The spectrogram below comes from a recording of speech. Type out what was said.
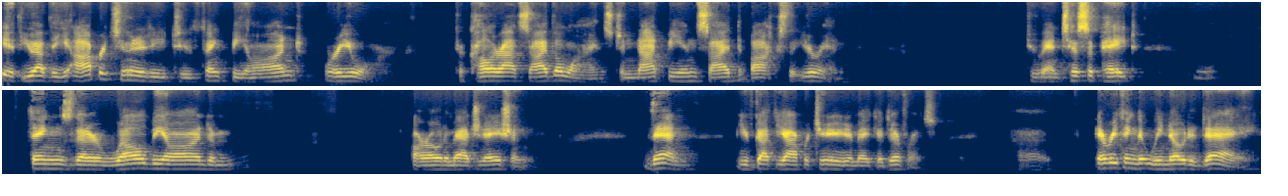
If you have the opportunity to think beyond where you are, to color outside the lines, to not be inside the box that you're in, to anticipate things that are well beyond our own imagination, then you've got the opportunity to make a difference. Uh, everything that we know today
